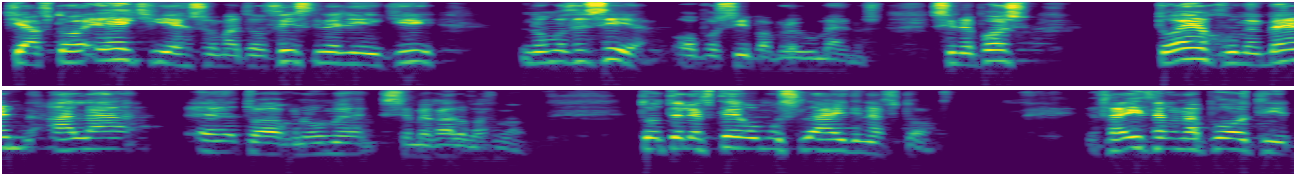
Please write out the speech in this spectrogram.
Και αυτό έχει ενσωματωθεί στην ελληνική νομοθεσία, όπως είπα προηγουμένως. Συνεπώς, το έχουμε μεν, αλλά ε, το αγνοούμε σε μεγάλο βαθμό. Το τελευταίο μου slide είναι αυτό. Θα ήθελα να πω ότι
